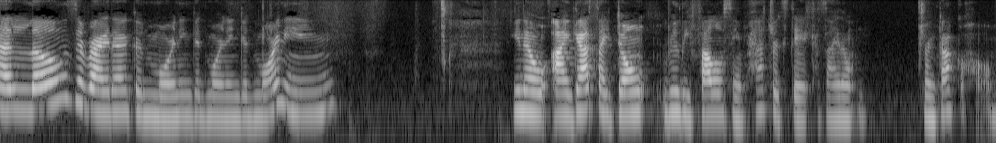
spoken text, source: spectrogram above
Hello, Zoraida. Good morning, good morning, good morning. You know, I guess I don't really follow St. Patrick's Day because I don't drink alcohol.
